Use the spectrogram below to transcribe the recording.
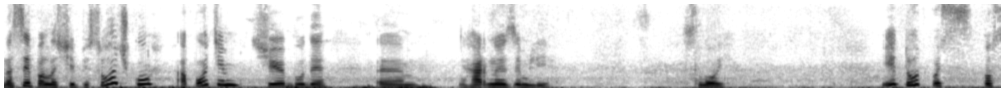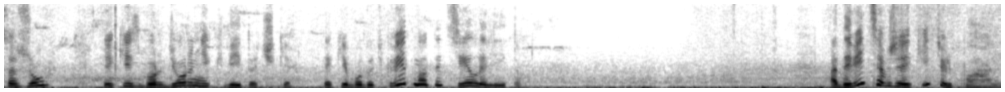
Насипала ще пісочку, а потім ще буде е, гарної землі слой. І тут посажу якісь бордюрні квіточки, які будуть квітнути ціле літо. А дивіться вже, які тюльпани.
